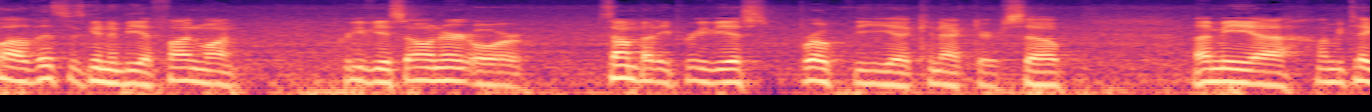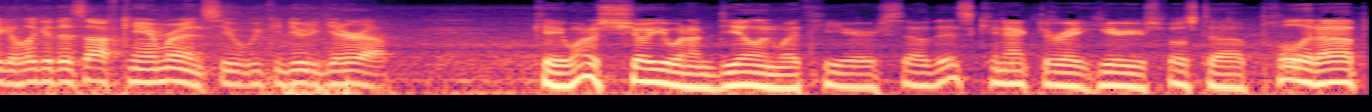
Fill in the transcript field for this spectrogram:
Well, this is going to be a fun one. Previous owner or somebody previous broke the uh, connector, so let me uh, let me take a look at this off camera and see what we can do to get her out. Okay, I want to show you what I'm dealing with here. So this connector right here, you're supposed to pull it up.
